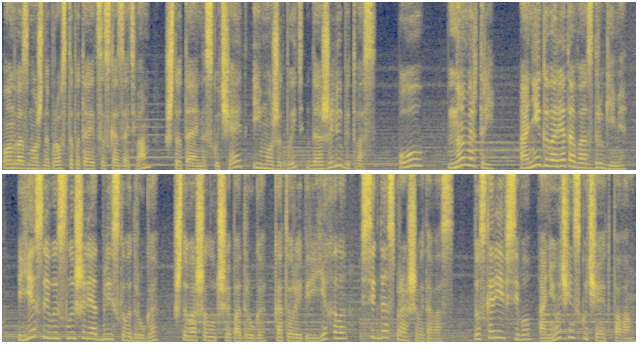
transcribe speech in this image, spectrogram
он, возможно, просто пытается сказать вам, что тайно скучает и, может быть, даже любит вас. О, номер три. Они говорят о вас с другими. Если вы слышали от близкого друга, что ваша лучшая подруга, которая переехала, всегда спрашивает о вас, то, скорее всего, они очень скучают по вам.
